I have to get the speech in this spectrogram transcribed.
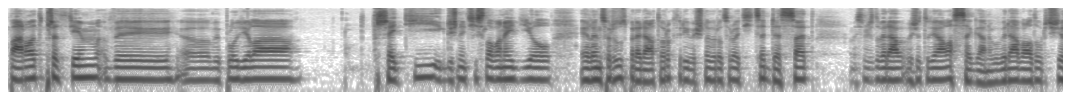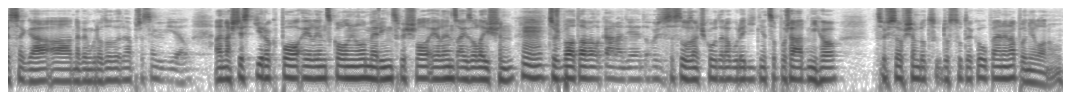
pár let předtím vy, uh, vyplodila třetí, i když nečíslovaný díl Aliens vs. Predator, který vyšel v roce 2010 Myslím, že to, vydá, že to dělala Sega, nebo vydávala to určitě Sega a nevím, kdo to teda přesně vyvíjel. Ale naštěstí rok po Aliens Colonial Marines vyšlo Aliens Isolation, hmm. což byla ta velká naděje toho, že se s tou značkou teda bude dít něco pořádného, což se ovšem dosud jako úplně nenaplnilo. No.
